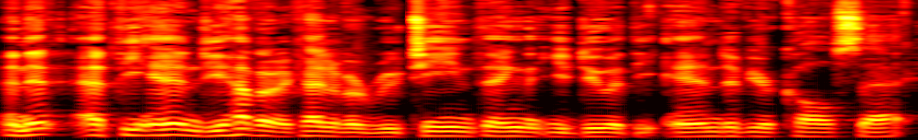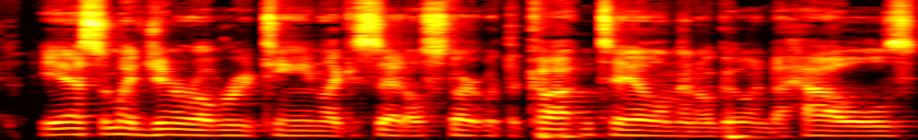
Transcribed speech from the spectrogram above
And then at the end, do you have a kind of a routine thing that you do at the end of your call set? Yeah, so my general routine, like I said, I'll start with the cottontail and then I'll go into howls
